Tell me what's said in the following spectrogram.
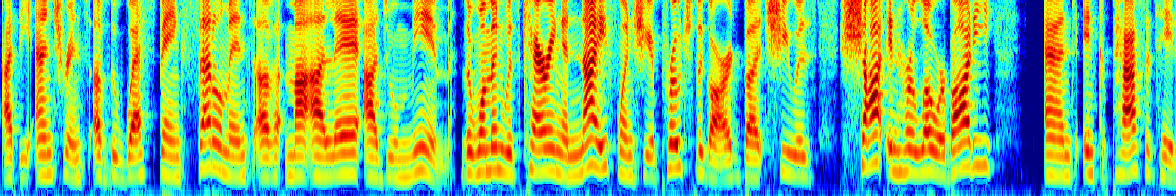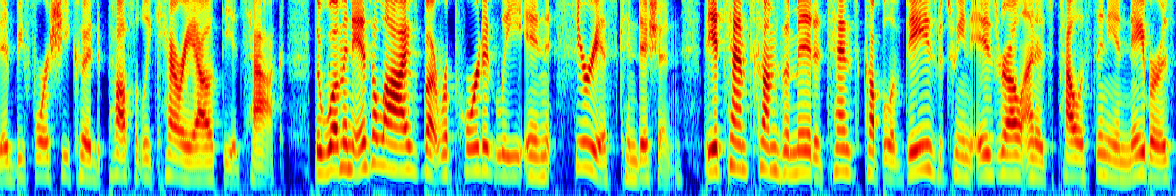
at the entrance of the West Bank settlement of Ma'ale Adumim. The woman was carrying a knife when she approached the guard, but she was shot in her lower body and incapacitated before she could possibly carry out the attack. The woman is alive, but reportedly in serious condition. The attempt comes amid a tense couple of days between Israel and its Palestinian neighbors,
